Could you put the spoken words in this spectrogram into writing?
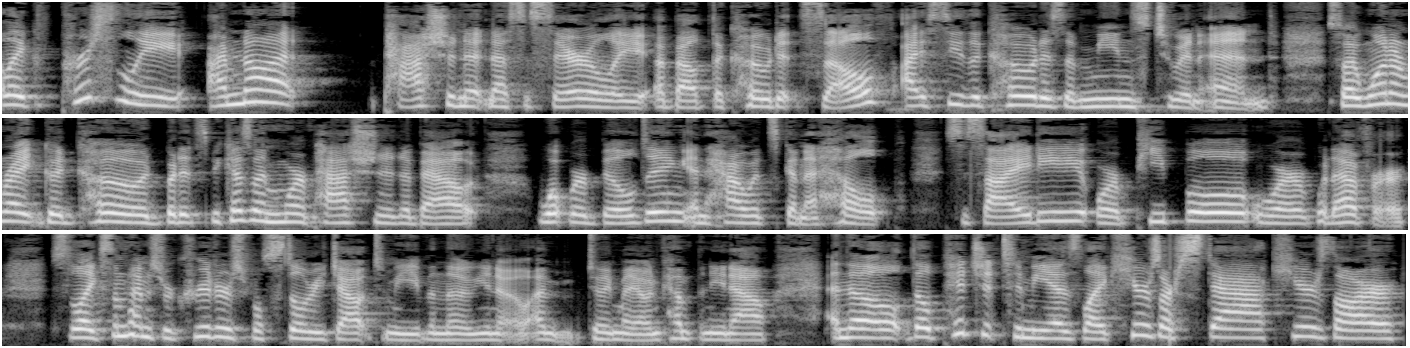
like personally i'm not passionate necessarily about the code itself. I see the code as a means to an end. So I want to write good code, but it's because I'm more passionate about what we're building and how it's going to help society or people or whatever. So like sometimes recruiters will still reach out to me even though, you know, I'm doing my own company now, and they'll they'll pitch it to me as like here's our stack, here's our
